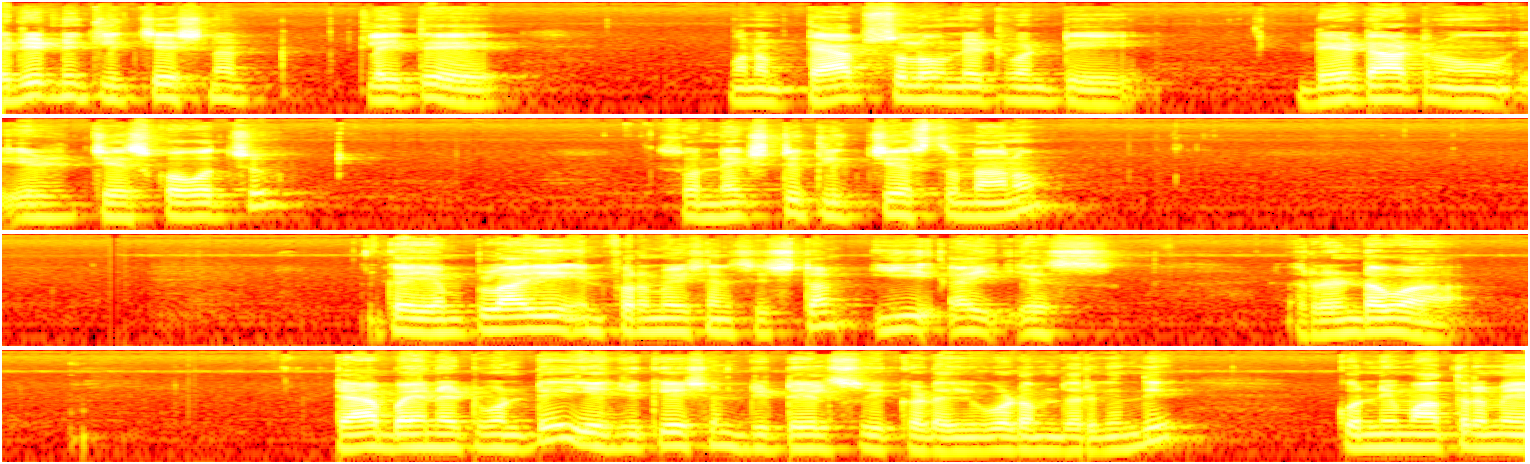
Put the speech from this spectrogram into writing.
ఎడిట్ని క్లిక్ చేసినట్లయితే మనం ట్యాబ్స్లో ఉన్నటువంటి డేటాను ఎడిట్ చేసుకోవచ్చు. సో నెక్స్ట్ క్లిక్ చేస్తున్నాను. ఇంకా ఎంప్లాయీ ఇన్ఫర్మేషన్ సిస్టమ్ ఈఐఎస్ రెండవ ట్యాబ్ అయినటువంటి ఎడ్యుకేషన్ డీటెయిల్స్ ఇక్కడ ఇవ్వడం జరిగింది. కొన్ని మాత్రమే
